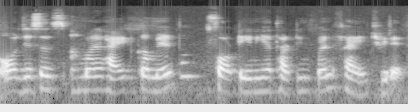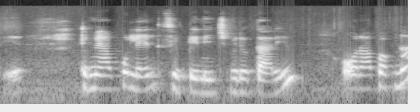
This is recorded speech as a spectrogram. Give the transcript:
और जैसे हमारे हाइट कम है तो फोर्टीन या थर्टीन पॉइंट फाइव इंच भी रहती है। तो मैं आपको लेंथ फिफ्टीन इंच में बता रही हूँ। और आप अपना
